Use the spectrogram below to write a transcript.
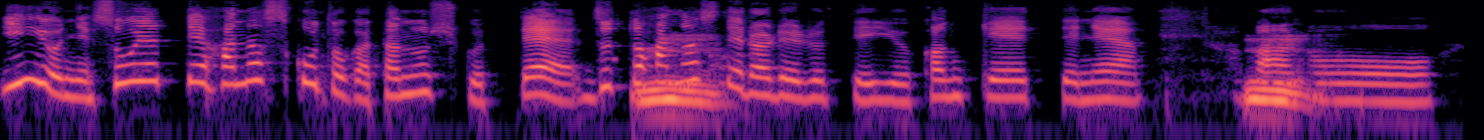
いいよね。そうやって話すことが楽しくって、ずっと話してられるっていう関係ってね、うんあのー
